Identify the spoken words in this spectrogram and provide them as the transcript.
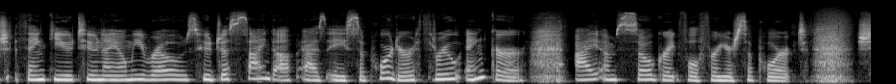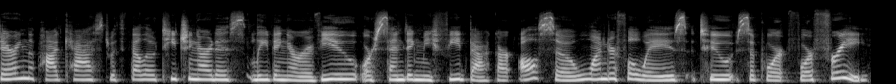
Huge thank you to Naomi Rose, who just signed up as a supporter through Anchor. I am so grateful for your support. Sharing the podcast with fellow teaching artists, leaving a review, or sending me feedback are also wonderful ways to support for free.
